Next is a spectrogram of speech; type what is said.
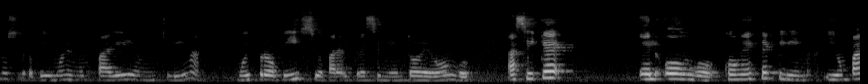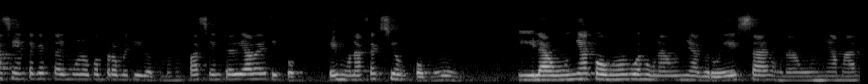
Nosotros vivimos en un país, en un clima muy propicio para el crecimiento de hongo. Así que el hongo con este clima y un paciente que está inmunocomprometido, como es un paciente diabético, es una afección común. Y la uña con hongo es una uña gruesa, es una uña más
